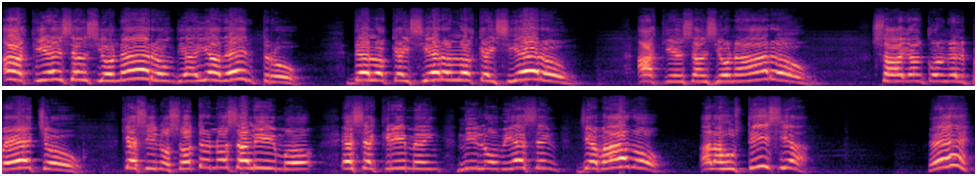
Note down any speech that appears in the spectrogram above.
¿A quién sancionaron de ahí adentro? De lo que hicieron, lo que hicieron. ¿A quién sancionaron? Salgan con el pecho. Que si nosotros no salimos, ese crimen ni lo hubiesen llevado a la justicia. ¿Eh?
